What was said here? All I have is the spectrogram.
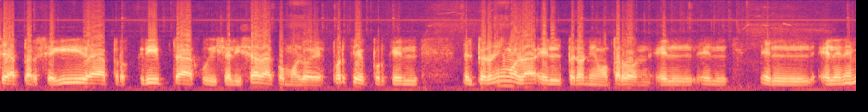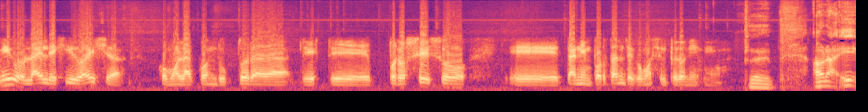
sea perseguida, proscripta, judicializada como lo es. ¿Por qué? Porque el, el peronismo, la, el peronismo, perdón, el, el, el, enemigo la ha elegido a ella como la conductora de este proceso eh, tan importante como es el peronismo. Ahora, eh,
